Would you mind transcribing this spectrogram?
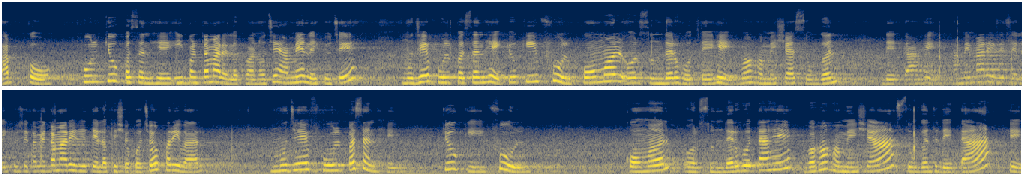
આપકો ફૂલ ક્યું પસંદ હે એ પણ તમારે લખવાનો છે આ મેં લખ્યું છે मुझे फूल पसंद है क्योंकि फूल कोमल और सुंदर होते हैं वह हमेशा सुगंध देता है આ મેં મારી રીતે લખ્યું છે તમે તમારી રીતે લખી શકો છો ફરીવાર मुझे फूल पसंद है क्योंकि फूल कोमल और सुंदर होता है, वह हमेशा सुगंध देता है।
